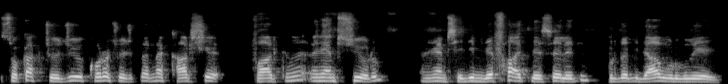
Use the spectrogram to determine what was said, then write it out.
sokak çocuğu, koro çocuklarına karşı farkını önemsiyorum önemsediğimi defaatle söyledim. Burada bir daha vurgulayayım.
